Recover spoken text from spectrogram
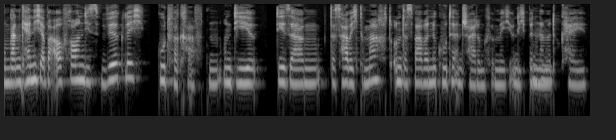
Und dann kenne ich aber auch Frauen, die es wirklich gut verkraften und die die sagen, das habe ich gemacht und das war aber eine gute Entscheidung für mich und ich bin mhm. damit okay.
